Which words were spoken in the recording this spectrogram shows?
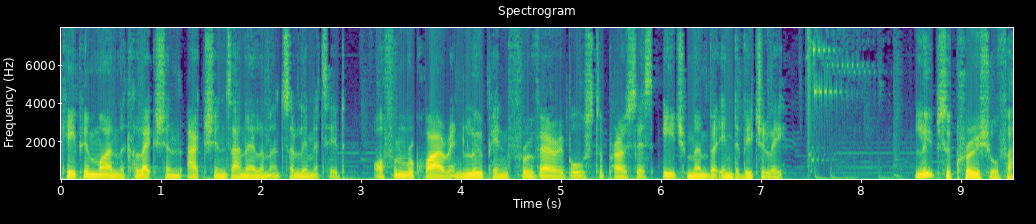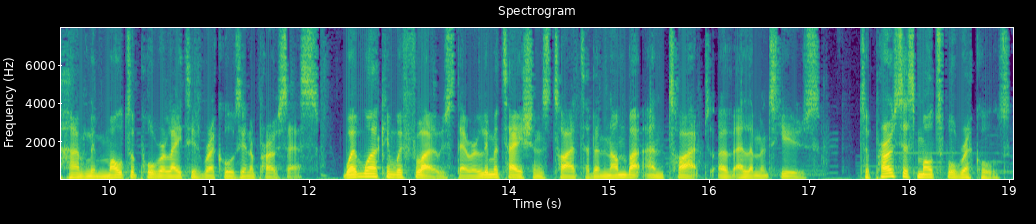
Keep in mind the collection actions and elements are limited, often requiring looping through variables to process each member individually. Loops are crucial for handling multiple related records in a process. When working with flows, there are limitations tied to the number and types of elements used. To process multiple records,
